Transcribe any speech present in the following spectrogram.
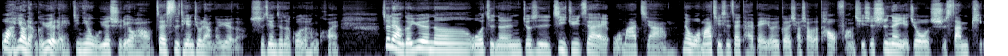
哇，要两个月嘞！今天五月十六号，再四天就两个月了，时间真的过得很快。这两个月呢，我只能就是寄居在我妈家。那我妈其实在台北有一个小小的套房，其实室内也就十三平，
